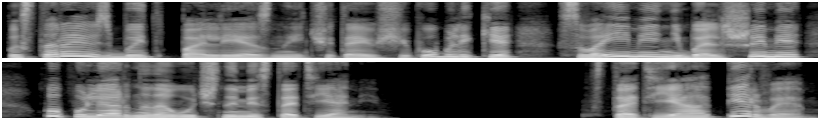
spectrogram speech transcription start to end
постараюсь быть полезной читающей публике своими небольшими популярно-научными статьями. Статья первая.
